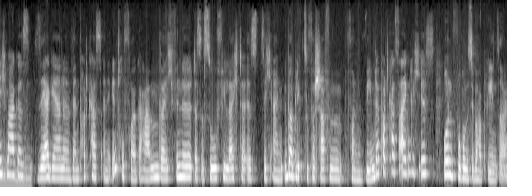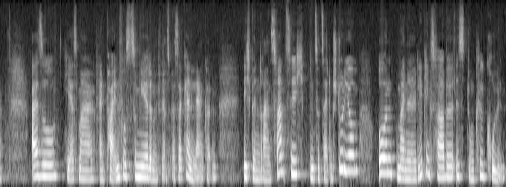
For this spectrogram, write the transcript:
Ich mag es sehr gerne, wenn Podcasts eine Intro-Folge haben, weil ich finde, dass es so viel leichter ist, sich einen Überblick zu verschaffen, von wem der Podcast eigentlich ist und worum es überhaupt gehen soll. Also hier erstmal ein paar Infos zu mir, damit wir uns besser kennenlernen können. Ich bin 23, bin zurzeit im Studium und meine Lieblingsfarbe ist dunkelgrün.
